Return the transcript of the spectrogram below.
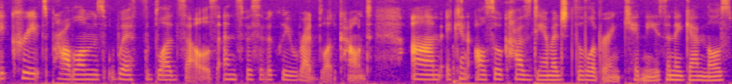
it creates problems with the blood cells and specifically red blood count. Um, it can also cause damage to the liver and kidneys. And again, those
